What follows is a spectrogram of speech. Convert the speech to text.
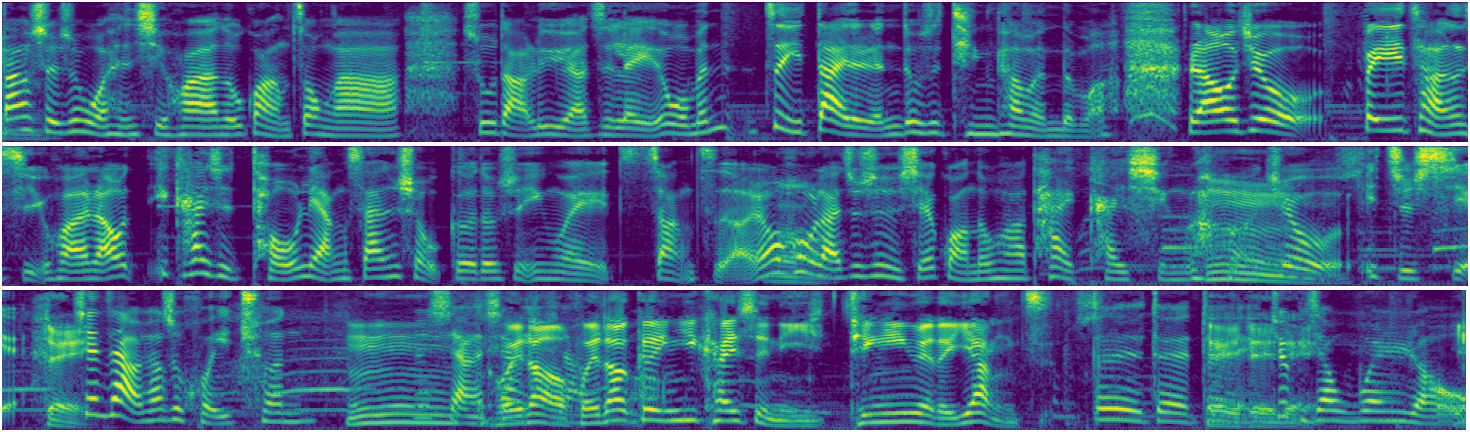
当时是我很喜欢卢广仲啊、苏打绿啊之类的，我们这一代的人都是听他们的嘛，然后就非常喜欢，然后一开始头两三首歌都是因为。这样子啊，然后后来就是写广东话太开心了，嗯、就一直写。对，现在好像是回春，嗯，就想回到回到更一开始你听音乐的样子。对对对对，就比较温柔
